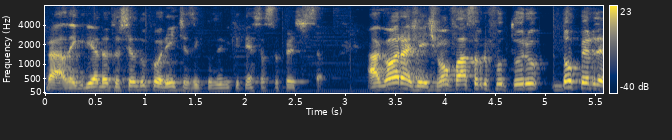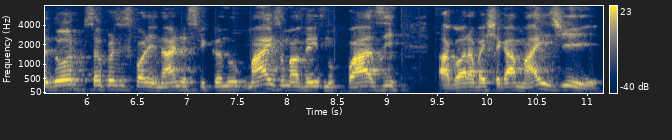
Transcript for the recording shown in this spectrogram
para alegria da torcida do Corinthians, inclusive, que tem essa superstição. Agora, gente, vamos falar sobre o futuro do perdedor, San Francisco 49ers ficando mais uma vez no quase. Agora vai chegar mais de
